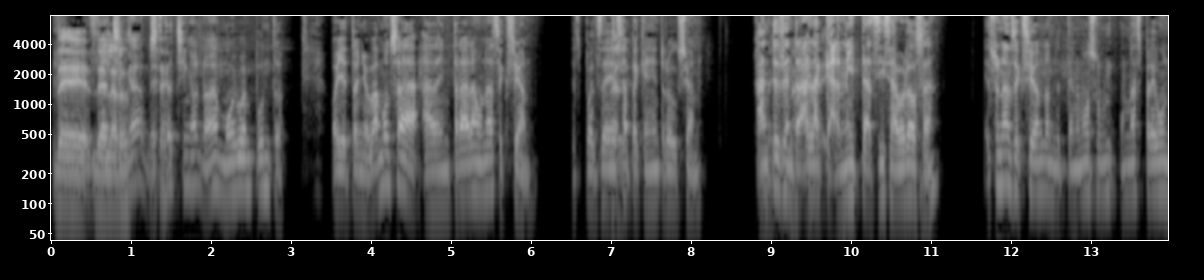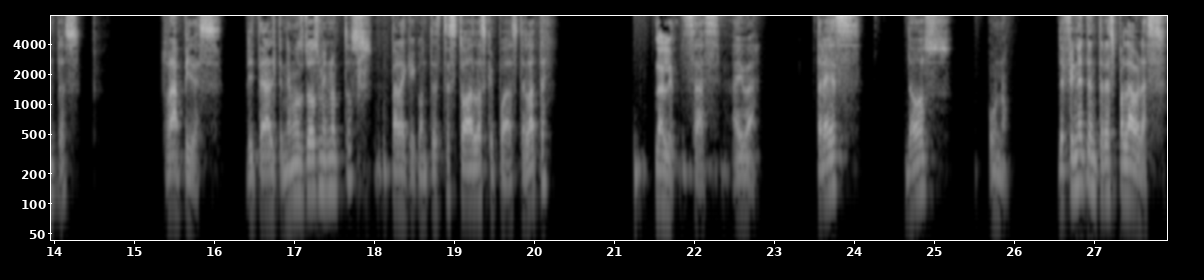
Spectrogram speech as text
de, Está de la... chingón, sí. está chingón, ¿no? Muy buen punto. Oye, Toño, vamos a, entrar a una sección después de Dale. esa pequeña introducción Antes de entrar a la carnita así sabrosa, es una sección donde tenemos unas preguntas rápidas. Literal, tenemos dos minutos para que contestes todas las que puedas. ¿Te late? Dale. Sas, ahí va. Tres, dos, uno. Defínete en tres palabras.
